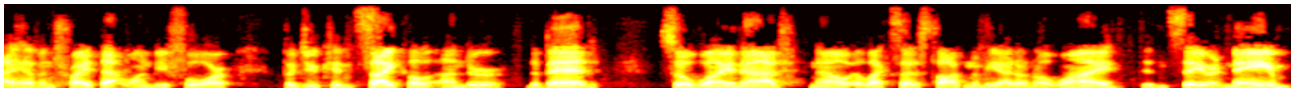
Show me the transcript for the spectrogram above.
I haven't tried that one before, but you can cycle under the bed. So why not? Now Alexa is talking to me. I don't know why. Didn't say her name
